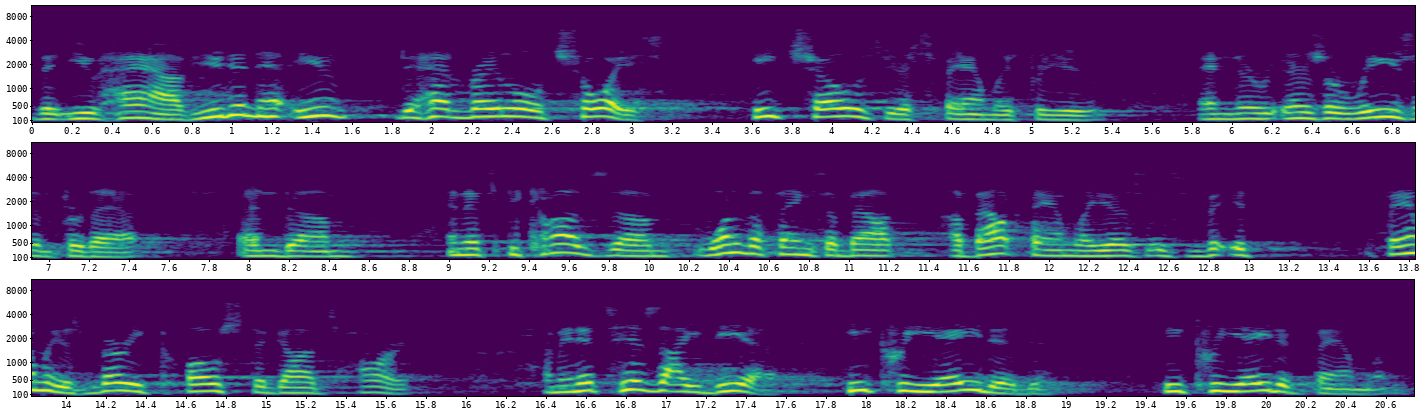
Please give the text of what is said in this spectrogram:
that you have. You didn't. Ha- you had very little choice. He chose your family for you, and there, there's a reason for that. And um, and it's because um, one of the things about about family is is it's family is very close to God's heart. I mean, it's His idea. He created He created families,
